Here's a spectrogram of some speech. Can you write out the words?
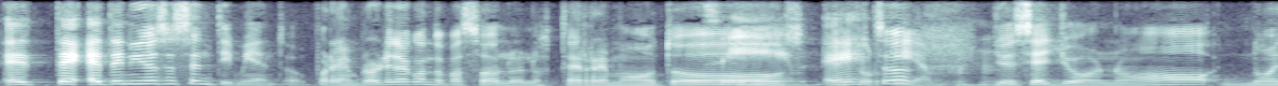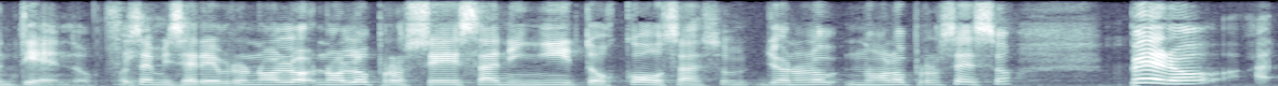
he tenido ese sentimiento. Por ejemplo, ahorita cuando pasó lo de los terremotos, Sí, esto, yo decía, yo no, no entiendo. O sea, mi cerebro no lo, no lo procesa, niñitos, cosas. yo no lo, no lo proceso. Pero ah,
